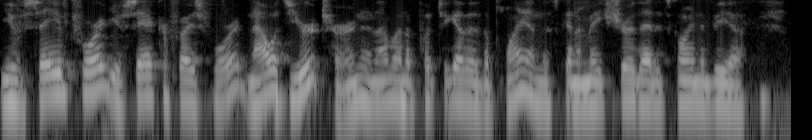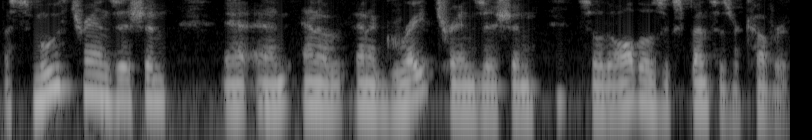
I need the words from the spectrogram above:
you've saved for it, you've sacrificed for it. Now it's your turn, and I'm going to put together the plan that's going to make sure that it's going to be a, a smooth transition and and, and a and a great transition, so that all those expenses are covered.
